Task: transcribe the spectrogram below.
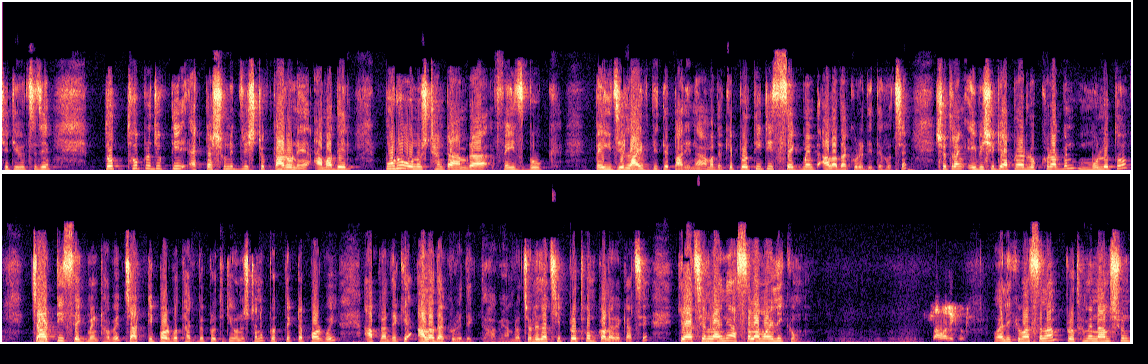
সেটি হচ্ছে যে তথ্য প্রযুক্তির একটা সুনির্দিষ্ট কারণে আমাদের পুরো অনুষ্ঠানটা আমরা ফেসবুক পেজে লাইভ দিতে পারি না। আমাদেরকে প্রতিটি সেগমেন্ট আলাদা করে দিতে হচ্ছে। সুতরাং এই বিষয়টি আপনারা লক্ষ্য রাখবেন। মূলত চারটি সেগমেন্ট হবে। চারটি পর্ব থাকবে প্রতিটি অনুষ্ঠানে। প্রত্যেকটা পর্বই আপনাদেরকে আলাদা করে দেখতে হবে। আমরা চলে যাচ্ছি প্রথম কলারের কাছে। কে আছেন লাইনে? আসসালামু আলাইকুম। ওয়ালাইকুম আসসালাম। প্রথমে নাম শুনব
